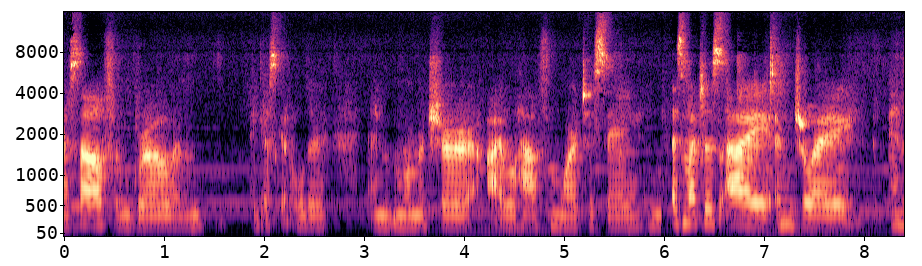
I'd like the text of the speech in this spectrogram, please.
myself and grow and I guess get older and more mature, I will have more to say. As much as I enjoy and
